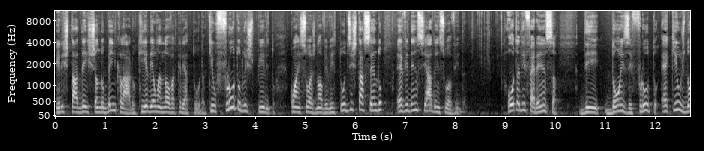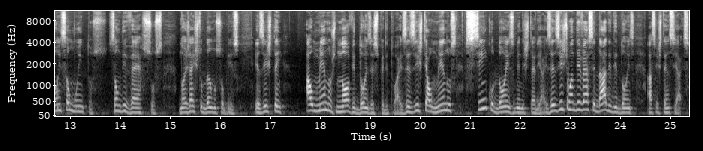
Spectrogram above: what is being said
ele está deixando bem claro que ele é uma nova criatura, que o fruto do Espírito, com as suas nove virtudes, está sendo evidenciado em sua vida. Outra diferença de dons e fruto é que os dons são muitos, são diversos. Nós já estudamos sobre isso. Existem ao menos nove dons espirituais, existe ao menos cinco dons ministeriais, existe uma diversidade de dons assistenciais.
